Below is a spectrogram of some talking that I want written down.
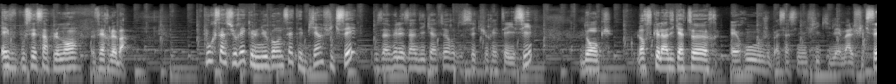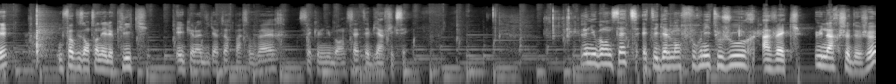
et vous poussez simplement vers le bas. Pour s'assurer que le New Set est bien fixé, vous avez les indicateurs de sécurité ici. Donc, lorsque l'indicateur est rouge, bah, ça signifie qu'il est mal fixé. Une fois que vous entendez le clic et que l'indicateur passe au vert, c'est que le New Set est bien fixé. Le Newborn Set est également fourni toujours avec une arche de jeu,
